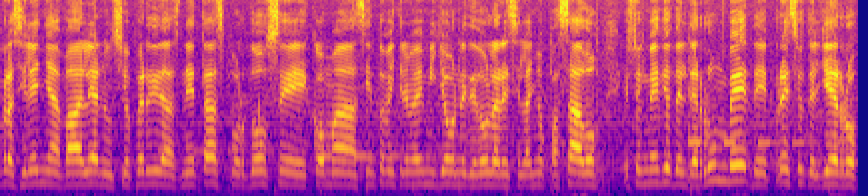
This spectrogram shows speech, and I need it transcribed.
brasileña Vale anunció pérdidas netas por 12,129 millones de dólares el año pasado. Esto en medio del derrumbe de precios del hierro,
